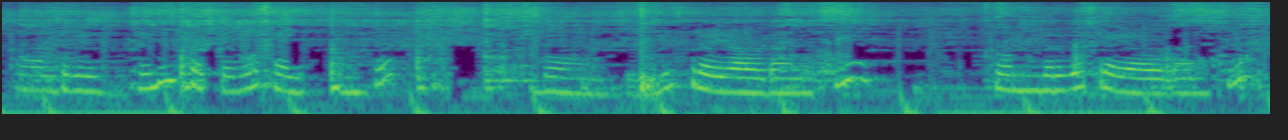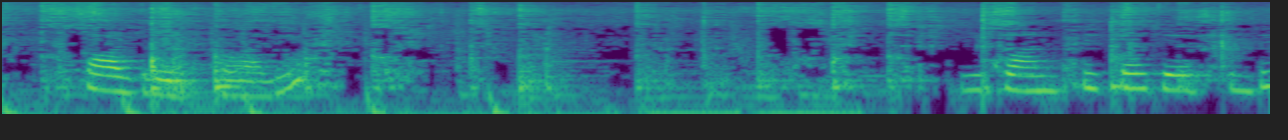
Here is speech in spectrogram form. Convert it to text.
సాల్ట్ వేసుకొని చక్కగా కలుపుకుంటే బాగుంటుంది. ఫ్రై అవ్వడానికి తొందరగా ఫ్రై అవ్వడానికి సాల్ట్ వేసుకోవాలి. ఈ క్వాంటిటీతో చేసుకుంటే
